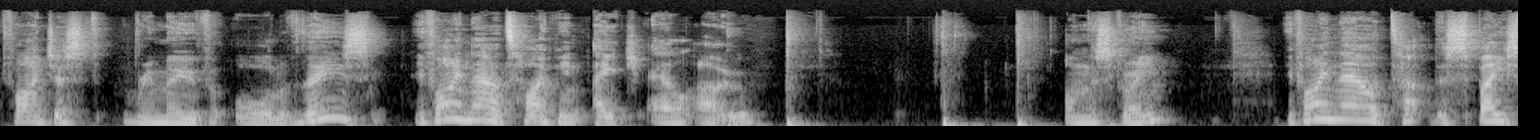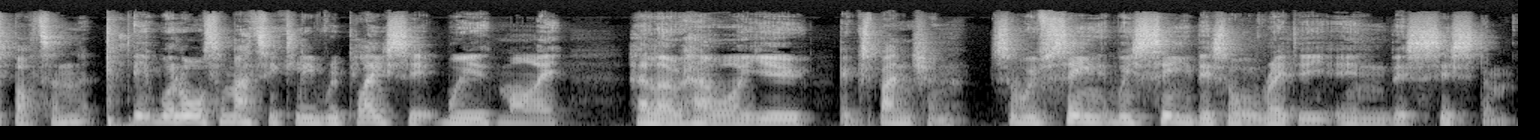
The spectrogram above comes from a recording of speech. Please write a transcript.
if I just remove all of these, if I now type in HLO on the screen. If I now tap the space button, it will automatically replace it with my hello, how are you expansion. So we've seen, we see this already in this system.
